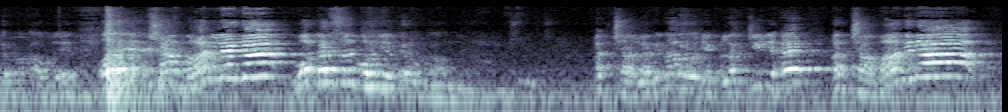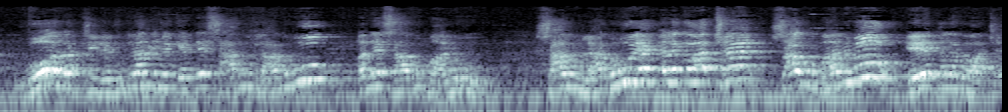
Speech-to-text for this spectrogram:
कर्म का उदय है। और अच्छा मान लेना वो दर्शन मोहनीय कर्म का उदय है। अच्छा लगना वो एक अलग चीज है अच्छा मानना वो अलग चीज है गुजराती में कहते हैं સારું લાગવું અને સારું માનવું સારું લાગવું એક અલગ વાત છે સારું માનવું એક અલગ વાત છે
